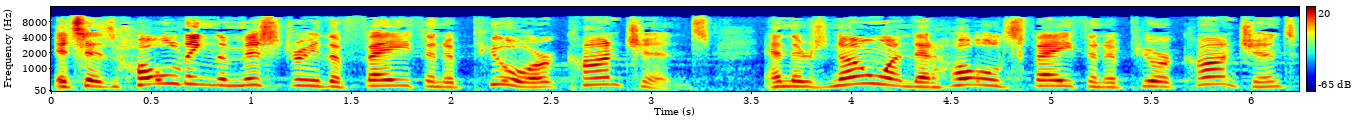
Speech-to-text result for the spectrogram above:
It says, holding the mystery of the faith in a pure conscience. And there's no one that holds faith in a pure conscience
